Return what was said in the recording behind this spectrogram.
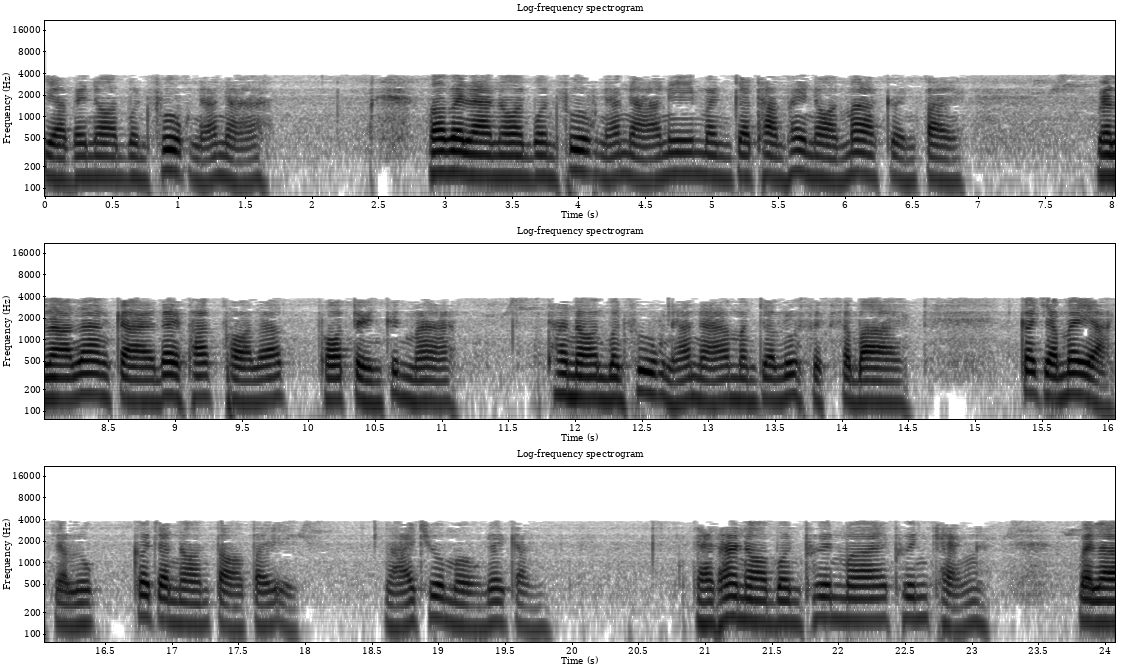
อย่าไปนอนบนฟูกหนาหนา เพราะเวลานอนบนฟูกหนาหนานี้มันจะทำให้นอนมากเกินไป เวลาร่างกายได้พักพอแล้วพอตื่นขึ้นมา ถ้านอนบนฟูกหนาๆมันจะรู้สึกสบาย ก็จะไม่อยากจะลุก ก็จะนอนต่อไปอีก หลายชั่วโมงด้วยกัน แต่ถ้านอนบนพื้นไม้พื้นแข็ง เวลา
